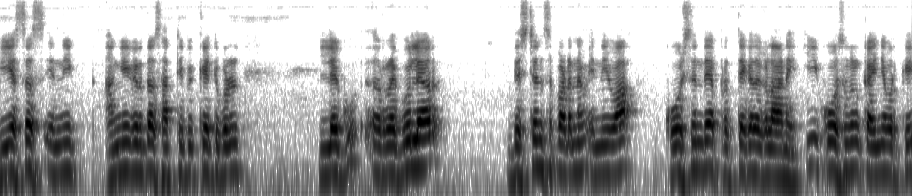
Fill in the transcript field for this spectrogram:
B S S എന്നീ അംഗീകൃത സർട്ടിഫിക്കറ്റുകൾ ലഘു റെഗുലർ ഡിസ്റ്റൻസ് പഠനം എന്നിവ കോഴ്സിന്റെ പ്രത്യേകതകളാണ്. ഈ കോഴ്സുകൾ കഴിഞ്ഞവർക്ക്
